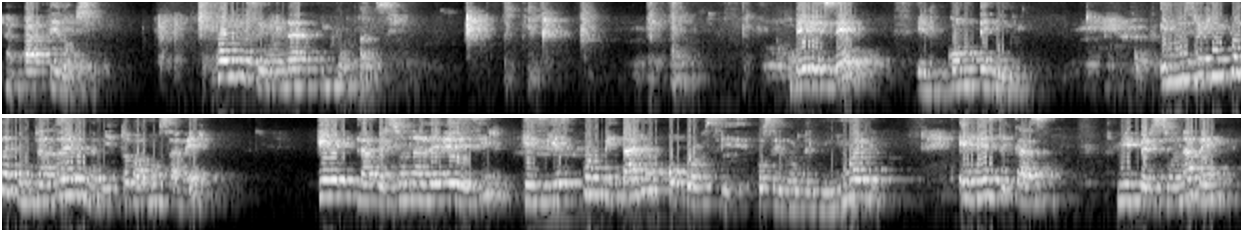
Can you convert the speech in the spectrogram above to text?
la parte 2. ¿Cuál es la segunda importancia? Debe ser el contenido. En nuestro ejemplo de contrato de arrendamiento vamos a ver que la persona debe decir que si es propietario o poseedor del inmueble. En este caso, mi persona B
